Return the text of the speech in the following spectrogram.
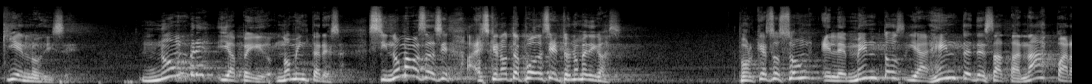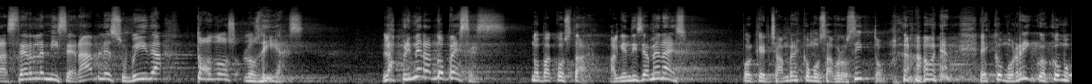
¿Quién lo dice? Nombre y apellido. No me interesa. Si no me vas a decir, ah, es que no te puedo decir, entonces no me digas. Porque esos son elementos y agentes de Satanás para hacerle miserable su vida todos los días. Las primeras dos veces nos va a costar. ¿Alguien dice amén a eso? Porque el chambre es como sabrosito, es como rico, es como,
